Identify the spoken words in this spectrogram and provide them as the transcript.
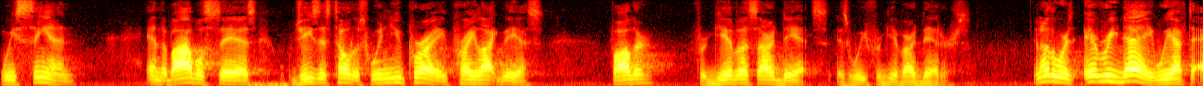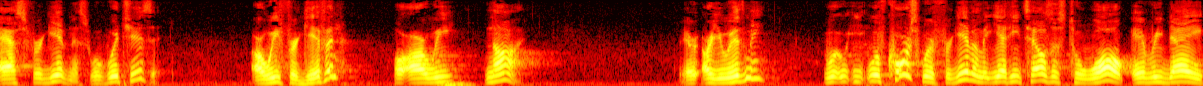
we sin, and the Bible says, Jesus told us, when you pray, pray like this Father, forgive us our debts as we forgive our debtors. In other words, every day we have to ask forgiveness. Well, which is it? Are we forgiven or are we not? Are you with me? Well, of course we're forgiven, but yet he tells us to walk every day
